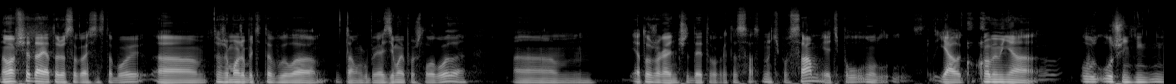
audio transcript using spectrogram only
Ну, вообще, да, я тоже согласен с тобой. Ам, Тоже, может быть, это было, там, грубо говоря, зимой прошлого года. Ам, Я тоже раньше до этого как-то, ну, типа, сам, я, типа, ну, я, кроме меня, лу- лучше ни- ни-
